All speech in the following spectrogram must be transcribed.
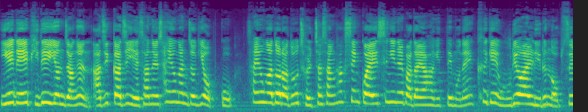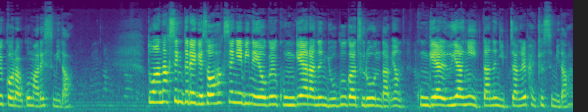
이에 대해 비대위원장은 아직까지 예산을 사용한 적이 없고 사용하더라도 절차상 학생과의 승인을 받아야 하기 때문에 크게 우려할 일은 없을 거라고 말했습니다. 또한 학생들에게서 학생회비 내역을 공개하라는 요구가 들어온다면 공개할 의향이 있다는 입장을 밝혔습니다.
